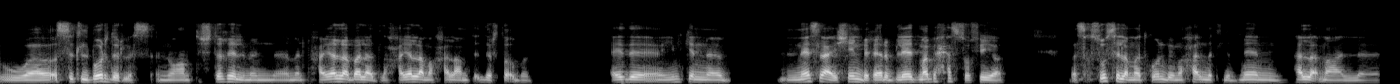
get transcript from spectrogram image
وقصة ال borderless إنه عم تشتغل من من حيلا بلد لحيلا محل عم تقدر تقبض. هيدي يمكن الناس اللي عايشين بغير بلاد ما بيحسوا فيها. بس خصوصي لما تكون بمحل مثل لبنان هلأ مع إنه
